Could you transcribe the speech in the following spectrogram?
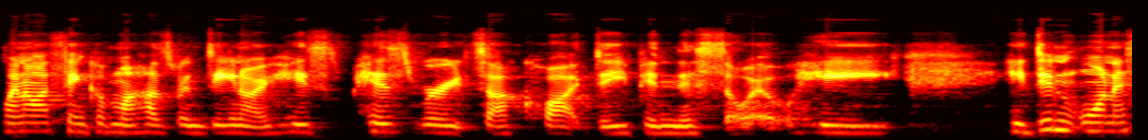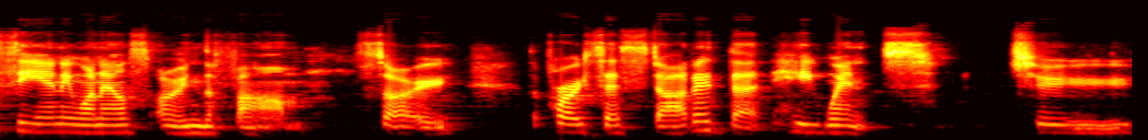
when I think of my husband Dino, his his roots are quite deep in this soil. He he didn't want to see anyone else own the farm, so the process started that he went to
